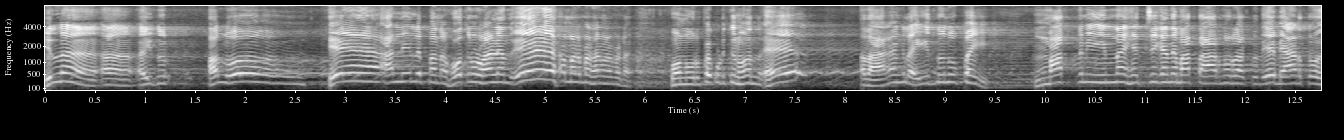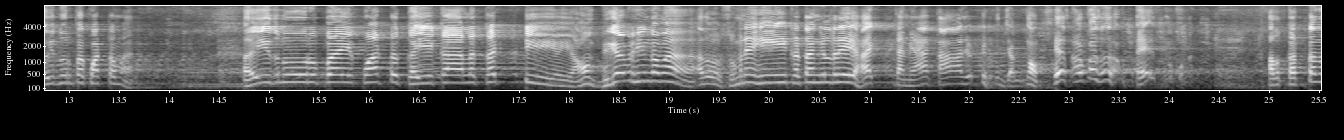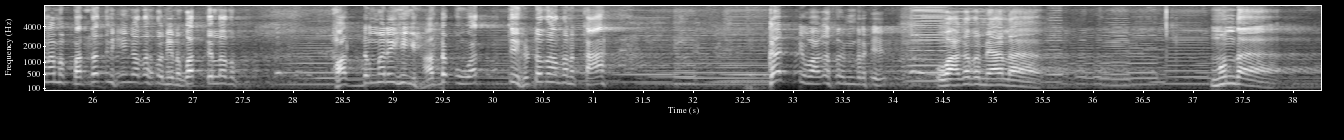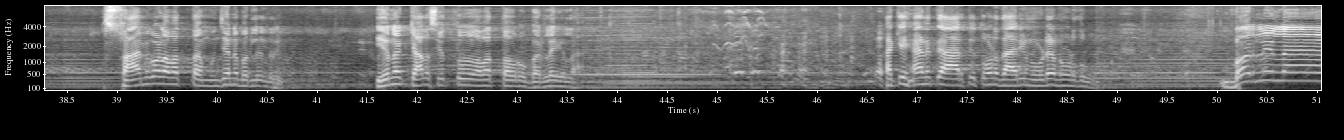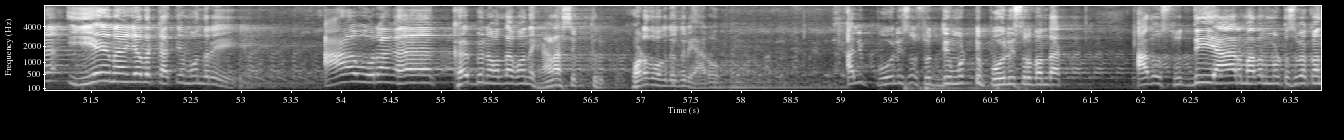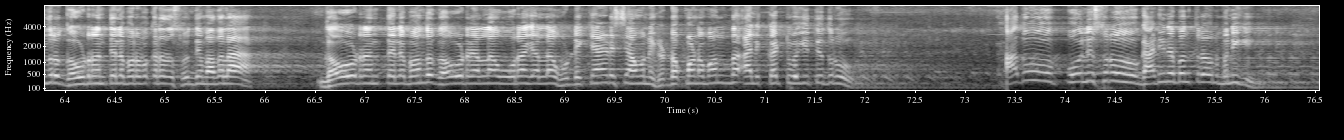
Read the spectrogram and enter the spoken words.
ಇಲ್ಲ ಐದುನೂರು, ಅಲ್ಲೋ, ಏ, ಅಲ್ಲಿ ಇಲ್ಲಪ್ಪ ನಾನು ಹೋತ್ ನೋಡಿ ಹಾಳೆ ಅಂದ, ಏ ಮಾಡಬೇಡ ಮಾಡಬೇಡ. ಮಾಡ ಒಂದು ನೂರು ರೂಪಾಯಿ ಕೊಡ್ತೀನಿ ಒಂದು ಏ, ಅದು ಆಗಂಗಿಲ್ಲ, ಐದುನೂರು ರೂಪಾಯಿ. ಮತ್ತೆ ನೀ ಇನ್ನೂ ಹೆಚ್ಚಿಗೆ ಅಂದ್ರೆ ಮತ್ತೆ ಆರುನೂರು ಆಗ್ತದೆ. ಏ, ಬ್ಯಾಡ ತೋ, ಐದುನೂರು ರೂಪಾಯಿ ಕೊಟ್ಟಮ್ಮ ಐದುನೂರು ರೂಪಾಯಿ ಕೊಟ್ಟು ಕೈ ಕಾಲ ಕಟ್ಟಿ ಅವ ಬಿಗವ್ರಿ ಹಿಂಗಮ್ಮ. ಅದು ಸುಮ್ಮನೆ ಹೀ ಕಟ್ಟಂಗಿಲ್ರಿ. ಹಾಕಿ ಮ್ಯಾ ಕಾಲಿಟ್ಟು ಜಗ್ಗ ಏ, ಸಾವ್ಕಾಸ ಏ. ಅದು ಕಟ್ಟದ ನಮ್ಮ ಪದ್ಧತಿ ಹಿಂಗದ ಅದು ನಿನಗೆ ಗೊತ್ತಿಲ್ಲ ಅದು ಹಡ್ಡ ಮರಿಗೆ ಹಿಂಗೆ ಹಡ್ಡಕ್ಕೆ ಒತ್ತಿ ಹಿಟ್ಟದ ಅದನ್ನು ಕಾ ಕಟ್ಟಿ ಒಗದನ್ರಿ ಒಗದ ಮ್ಯಾಲ ಮುಂದ ಸ್ವಾಮಿಗಳು ಅವತ್ತ ಮುಂಜಾನೆ ಬರಲಿಲ್ಲ ಏನೋ ಕೆಲಸ ಇತ್ತು, ಅವತ್ತು ಅವರು ಬರಲೇ ಇಲ್ಲ. ಆಕೆ ಹೆಣತಿ ಆರತಿ ತೊಗೊಂಡು ದಾರಿ ನೋಡೇ ನೋಡಿದ್ರು ಬರಲಿಲ್ಲ, ಏನಾಗ್ಯದ ಕತಿ ಮುಂದ್ರಿ? ಆ ಊರಾಗ ಕಬ್ಬಿನ ಹೊಲ್ದಾಗ ಒಂದು ಹೆಣ ಸಿಕ್ತ್ರಿ. ಹೊಡೆದು ಒಗ್ದಿದ್ರಿ ಯಾರೋ ಅಲ್ಲಿ ಪೊಲೀಸರು ಸುದ್ದಿ ಮುಟ್ಟಿ ಪೊಲೀಸರು ಬಂದಾರ. ಅದು ಸುದ್ದಿ ಯಾರು ಮೊದಲು ಮುಟ್ಟಿಸ್ಬೇಕಂದ್ರು ಗೌಡ್ರಂತೇಳಿ ಬರ್ಬೇಕಾರೆ ಅದು ಸುದ್ದಿ ಮೊದಲ. ಗೌಡ್ರಂತೇಳಿ ಬಂದು ಗೌಡ್ರೆಲ್ಲ ಊರಾಗೆಲ್ಲ ಹುಡುಕ್ಯಾಡಿಸಿ ಅವನು ಹಿಡ್ಕೊಂಡು ಬಂದು ಅಲ್ಲಿ ಕಟ್ಟಿ ಒಗಿತಿದ್ರು. ಅದು ಪೊಲೀಸರು ಗಾಡಿನೇ ಬಂತರು ಅವ್ನ ಮನೆಗೆ.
